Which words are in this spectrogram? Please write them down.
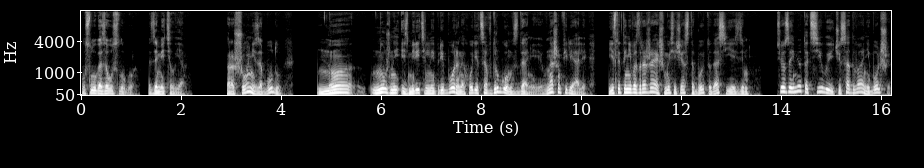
Услуга за услугу, заметил я. Хорошо, не забуду. Но нужные измерительные приборы находятся в другом здании, в нашем филиале. Если ты не возражаешь, мы сейчас с тобой туда съездим. Все займет от силы часа два, не больше.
